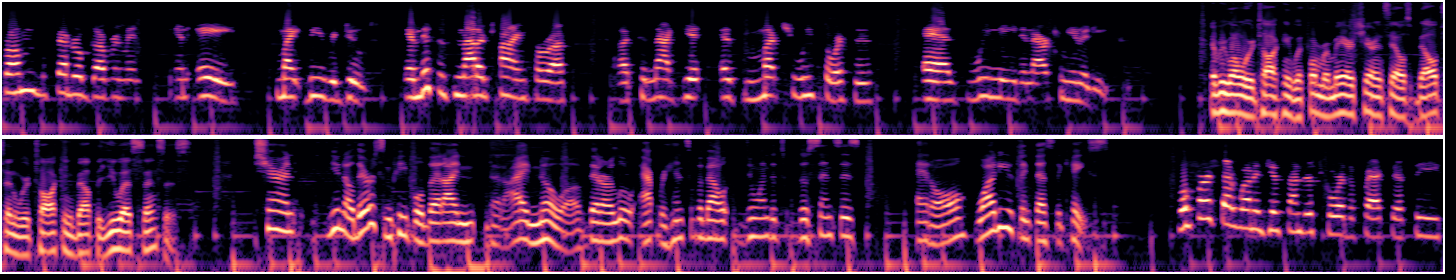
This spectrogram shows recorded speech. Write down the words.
from the federal government in aid might be reduced. And this is not a time for us uh, to not get as much resources as we need in our communities. Everyone, we're talking with former Mayor Sharon Sayles Belton. We're talking about the U.S. Census. Sharon, you know there are some people that I that I know of that are a little apprehensive about doing the, the census at all. Why do you think that's the case? Well, first, I want to just underscore the fact that the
